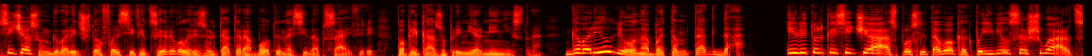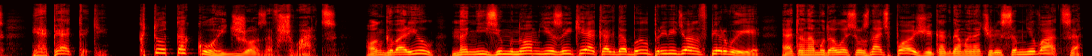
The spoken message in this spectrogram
Сейчас он говорит, что фальсифицировал результаты работы на Синапсайфере по приказу премьер-министра. Говорил ли он об этом тогда? Или только сейчас, после того, как появился Шварц? И опять-таки, кто такой Джозеф Шварц? Он говорил на неземном языке, когда был приведен впервые. Это нам удалось узнать позже, когда мы начали сомневаться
